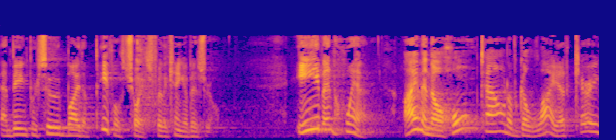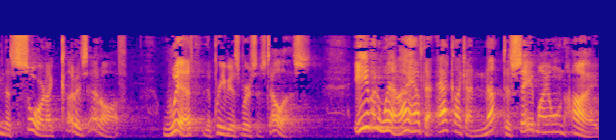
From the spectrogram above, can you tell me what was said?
am being pursued by the people's choice for the king of Israel. Even when I'm in the hometown of Goliath carrying the sword. I cut his head off with, the previous verses tell us, even when I have to act like a nut to save my own hide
